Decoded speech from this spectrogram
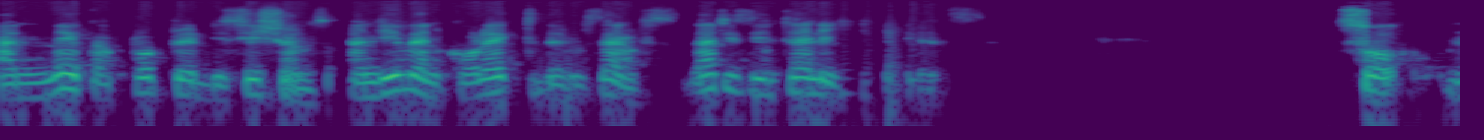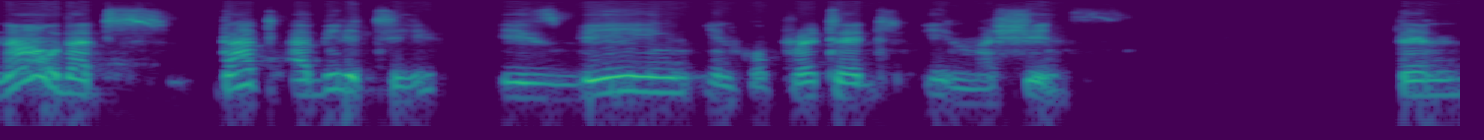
and make appropriate decisions and even correct themselves. That is intelligence. So now that that ability is being incorporated in machines, then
